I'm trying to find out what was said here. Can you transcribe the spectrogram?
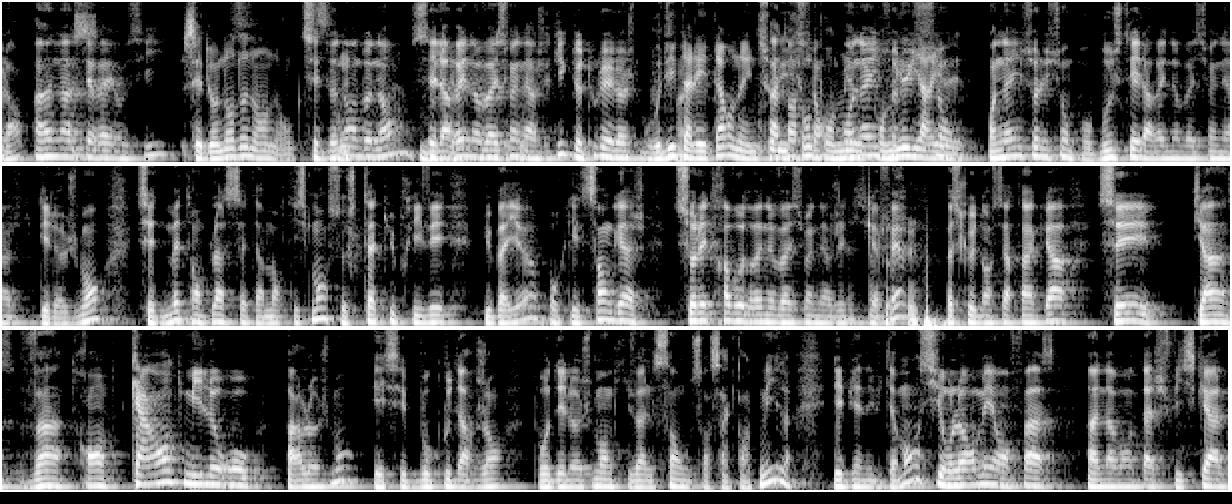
Alors, un intérêt aussi, C'est donnant-donnant, donc. c'est donnant-donnant, c'est la rénovation énergétique de tous les logements. Vous dites à l'État, on a une solution Attention, pour mieux, on, a une pour mieux y arriver. on a une solution pour booster la rénovation énergétique des logements, c'est de mettre en place cet amortissement, ce statut privé du bailleur pour qu'il s'engage sur les travaux de rénovation énergétique à faire. Parce que dans certains cas, c'est 15, 20, 30, 40 000 euros par logement, et c'est beaucoup d'argent pour des logements qui valent 100 ou 150 000. Et bien évidemment, si on leur met en face un avantage fiscal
